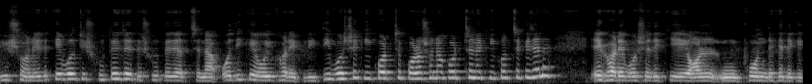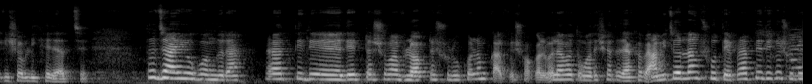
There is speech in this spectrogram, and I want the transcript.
ভীষণ এদেরকে বলছি শুতে যেতে শুতে যাচ্ছে না। ওদিকে ওই ঘরে প্রীতি বসে কি করছে পড়াশোনা করছে না কি করছে কি জানে? এ ঘরে বসে দেখি অন ফোন দেখে দেখে কী সব লিখে যাচ্ছে। তো যাই হোক বন্ধুরা রাত্রি দেড়টার সময় ব্লগটা শুরু করলাম কালকে সকালবেলা আবার তোমাদের সাথে দেখাবে আমি চললাম শুতে। প্রাপ্তি দিকে শুতে।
